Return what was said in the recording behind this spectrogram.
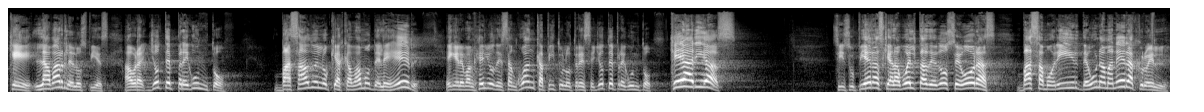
que lavarle los pies. Ahora, yo te pregunto, basado en lo que acabamos de leer en el Evangelio de San Juan capítulo 13, yo te pregunto, ¿qué harías si supieras que a la vuelta de 12 horas vas a morir de una manera cruel?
